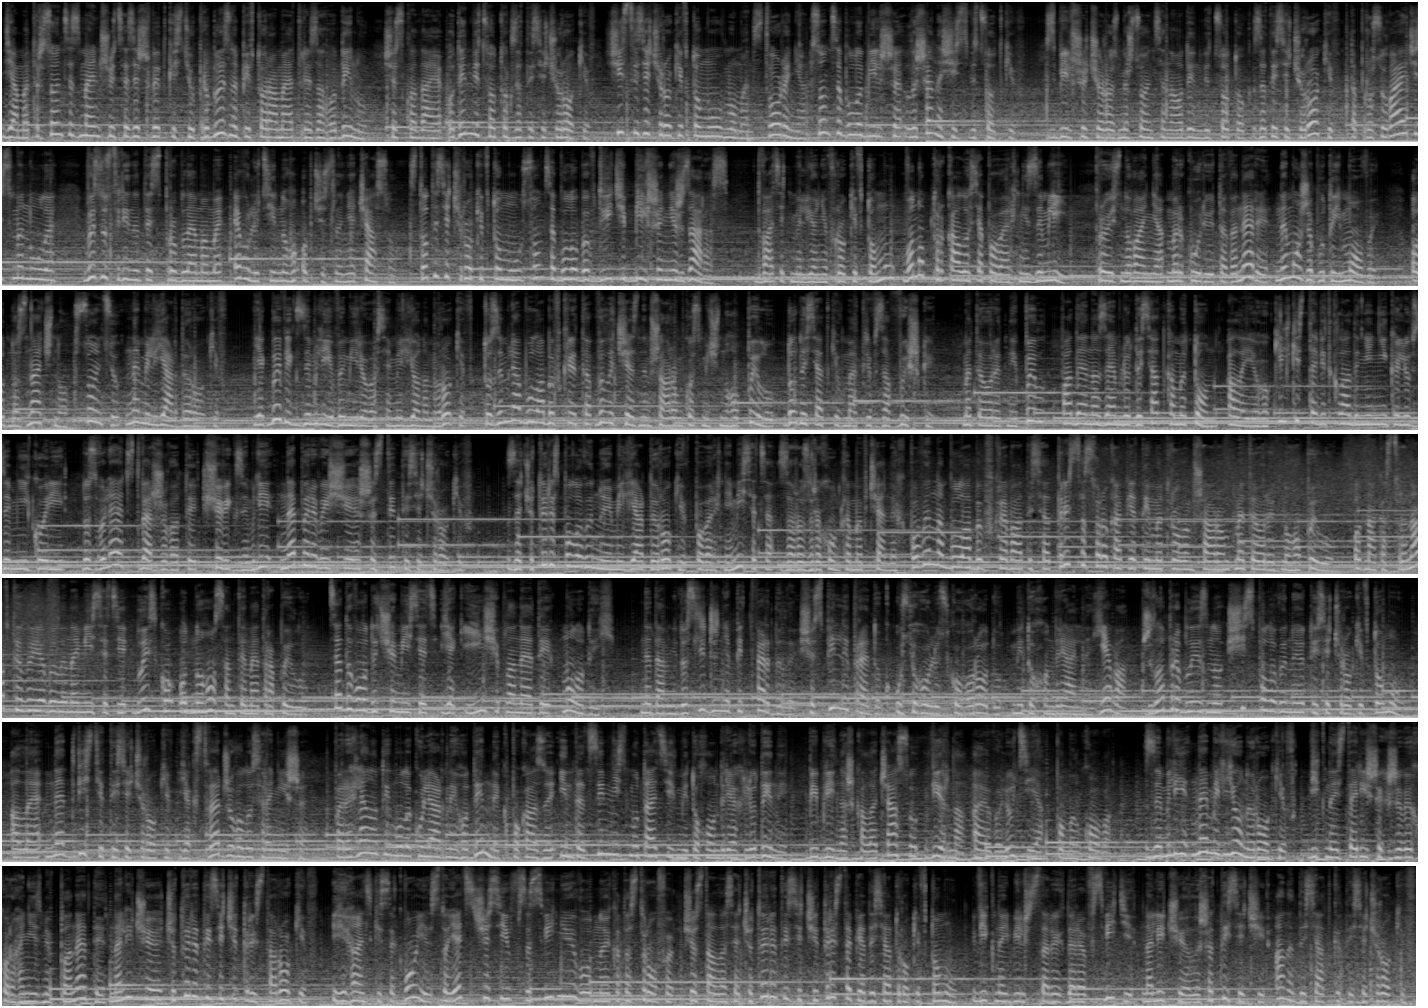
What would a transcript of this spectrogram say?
Діаметр сонця зменшується зі швидкістю приблизно півтора метри за годину, що складає 1% за тисячу років. 6 тисяч років тому, в момент створення, сонце було більше лише на 6%. Збільшуючи розмір сонця на 1% за тисячу років та просуваючись в минуле, ви зустрінетесь з проблемами еволюційного обчислення часу. 100 тисяч років тому сонце було би вдвічі більше ніж зараз. 20 мільйонів років тому воно б торкалося поверхні Землі. Про існування Меркурію та Венери не може бути й мови. Однозначно, сонцю не мільярди років. Якби вік Землі вимірювався мільйонами років, то Земля була би вкрита величезним шаром космічного пилу до десятків метрів заввишки. Метеоритний пил падає на землю десятками тонн, але його кількість та відкладення нікелю в земній корі дозволяють стверджувати, що вік Землі не перевищує 6 тисяч років. За 4,5 мільярди років поверхня місяця, за розрахунками вчених, повинна була би вкриватися 345-метровим шаром метеоритного пилу. Однак астронавти виявили на місяці близько 1 сантиметра пилу. Це доводить, що місяць, як і інші планети, молодий. Недавні дослідження підтвердили, що спільний предок усього людського роду мітохондріальна Єва жила приблизно 6,5 тисяч років тому, але не 200 тисяч років, як стверджувалось раніше. Переглянутий молекулярний годинник показує інтенсивність мутацій в мітохондріях людини. Біблійна шкала часу вірна, а еволюція помилкова. Землі не мільйони років. Вік найстаріших живих організмів планети налічує 4300 років. Гігантські секвої стоять з часів всесвітньої водної катастрофи, що сталася 4350 років тому. Вік найбільш старих дерев в світі налічує лише тисячі, а не десятки тисяч років.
